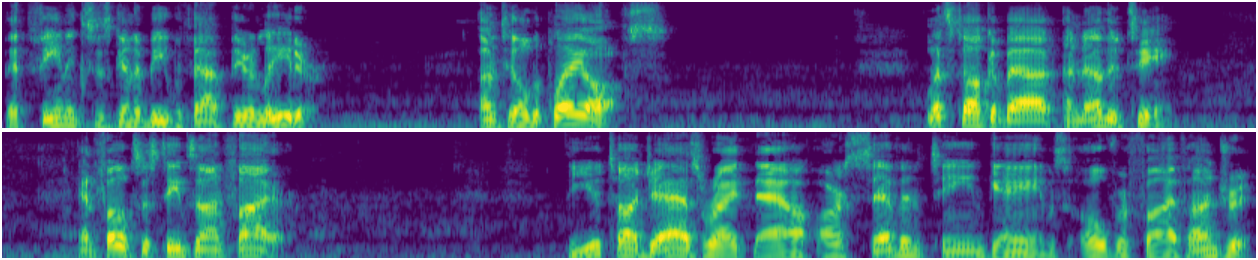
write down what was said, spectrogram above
that Phoenix is going to be without their leader until the playoffs. Let's talk about another team. And folks, this team's on fire. The Utah Jazz right now are 17 games over 500.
